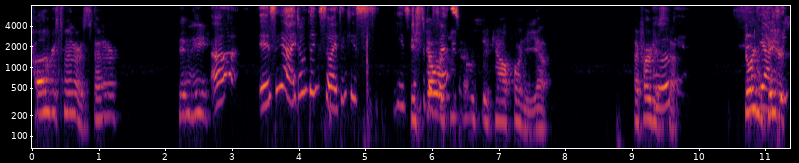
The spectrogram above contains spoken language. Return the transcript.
congressman or a senator? Didn't he? uh, is he? I don't think so. I think he's he's He's just a still with the professor. University of California, yeah. I've heard his Oh, stuff. Jordan Yeah, he- Peterson, is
